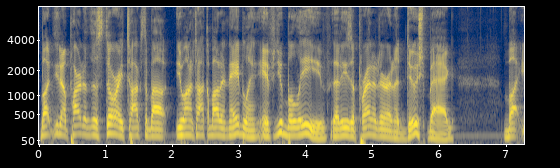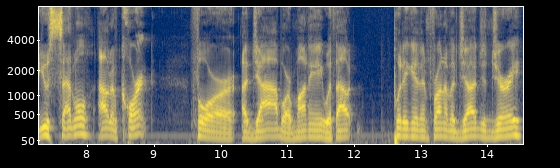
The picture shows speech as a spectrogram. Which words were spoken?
But you know, part of the story talks about you want to talk about enabling. If you believe that he's a predator and a douchebag, but you settle out of court for a job or money without putting it in front of a judge and jury,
